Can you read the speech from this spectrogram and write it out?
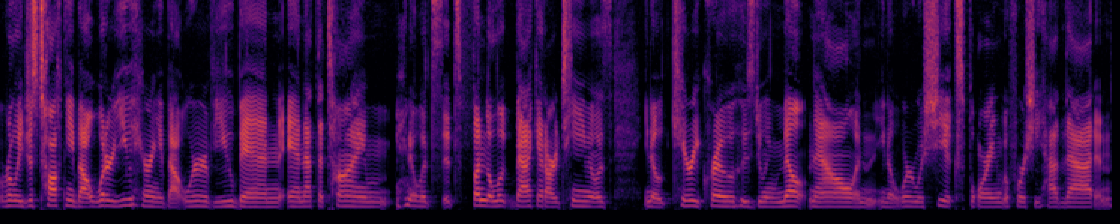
really just talking about what are you hearing about where have you been and at the time you know it's it's fun to look back at our team it was you know carrie crow who's doing melt now and you know where was she exploring before she had that and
